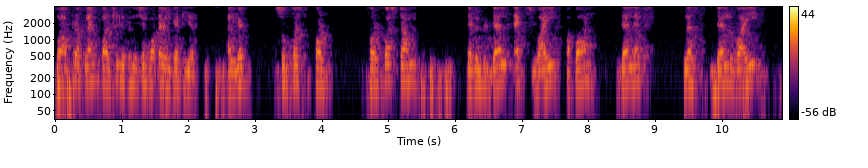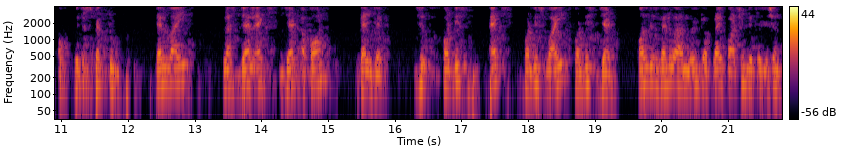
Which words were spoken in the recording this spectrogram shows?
So after applying partial differentiation, what I will get here? I'll get so first for for first term that will be del x y upon del x plus del y with respect to del y plus del x z upon del z. For this x, for this y, for this z, all this value I am going to apply partial differentiation.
